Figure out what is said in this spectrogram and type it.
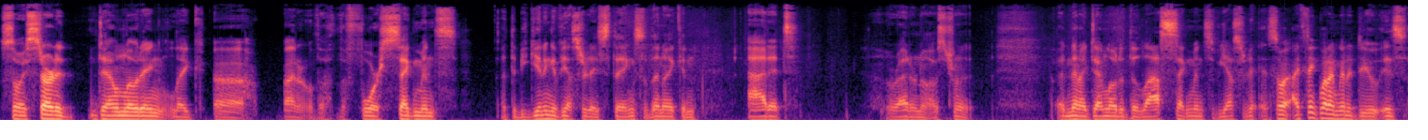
So I started downloading like uh I don't know the the four segments at the beginning of yesterday's thing, so then I can add it, or I don't know. I was trying to and then I downloaded the last segments of yesterday. And so I think what I'm going to do is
